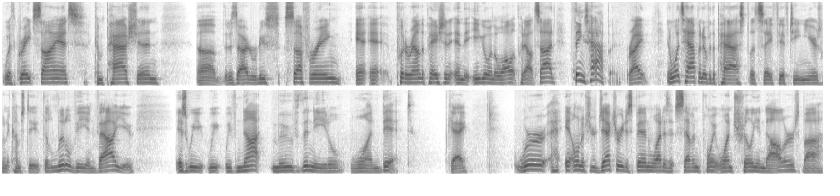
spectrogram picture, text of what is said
with great science, compassion, uh, the desire to reduce suffering, and, and put around the patient, and the ego and the wallet put outside, things happen, right? And what's happened over the past, let's say, 15 years when it comes to the little v in value is we, we, we've not moved the needle one bit. Okay? We're on a trajectory to spend, what is it, $7.1 trillion by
